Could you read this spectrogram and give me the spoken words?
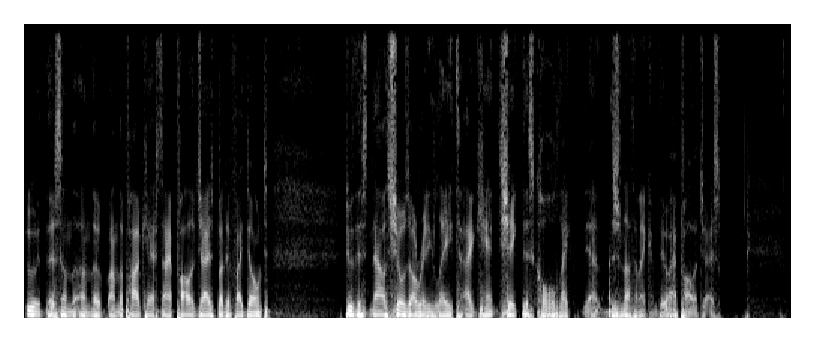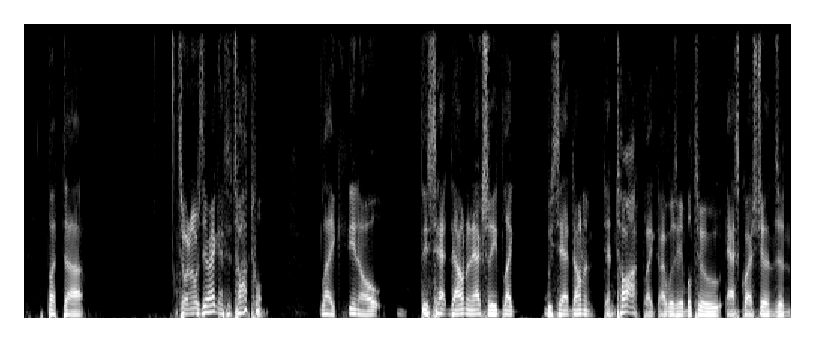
this on the on the on the podcast, and I apologize. But if I don't do this now. The show's already late. I can't shake this cold. Like, yeah, there's nothing I can do. I apologize. But uh, so when I was there, I got to talk to him. Like, you know, they sat down and actually like we sat down and, and talked. Like I was able to ask questions and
